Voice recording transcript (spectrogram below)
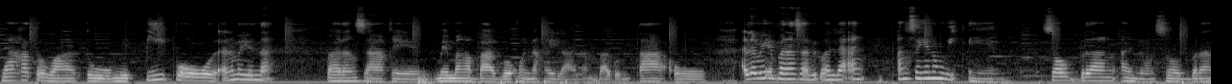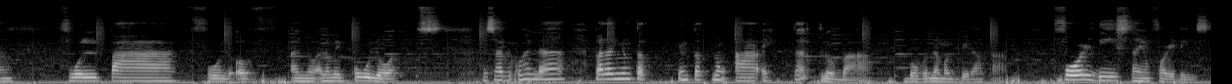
nakakatawa to meet people. Alam mo yun na, parang sa akin, may mga bago ko nakilalang bagong tao. Alam mo yun, parang sabi ko, ala, ang, ang saya ng weekend. Sobrang, ano, sobrang full pack, full of, ano, alam mo yung pulots. Sabi ko, hala, parang yung, tat, yung tatlong, ah, eh, tatlo ba? bobo na magbilang ka. Four days na yung four days.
